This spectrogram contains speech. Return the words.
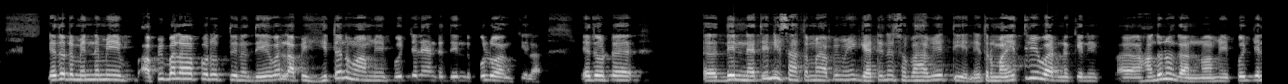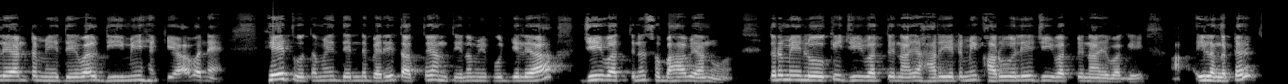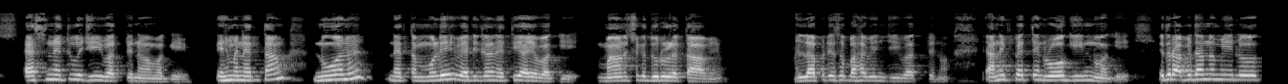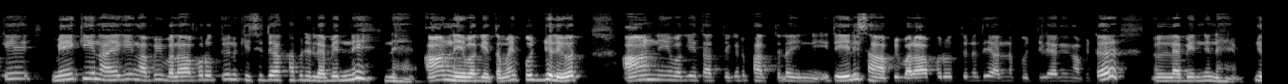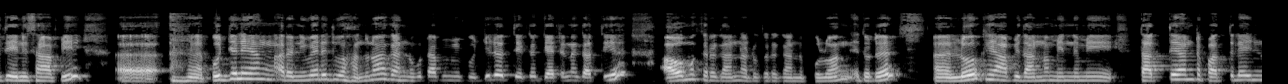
එතට මෙන්න මේ අපි බලාපොරොත්තින දේවල් අපි හිතනවා මේ පුද්ජලයන්ට දෙන්න පුළුවන් කියලා. එතොට දෙන්න නැති නිසාතම අපි මේ ගැටෙන ස්වභාවේ තිය එතර මෛත්‍රී වර්ණ කෙනෙ හඳුන ගන්නවා මේ පුද්ජලයන්ට මේ දේවල් දීමේ හැකියාව නෑ. හේතුව තමයි දෙන්න බැරි තත්ත්වයන් තින මේ පුද්ජලයා ජීවත්වෙන ස්වභාව අනුව. තර මේ ලෝක ජීවත්වෙන අය හරියට මේ කරුවලේ ජීවත්වෙන අය වගේ. ඊළඟට ඇස් නැතුව ජීවත්වෙනවා වගේ. එහෙම නැත්තං නුවන නැත්තම් මොලේ වැඩිට නැති අය වගේ. මානසික දුරුලතාවේ. ලපට ස්වභාවෙන් ජීවත්වෙනවා. අනි පැත්තෙන් රෝගීන් වගේ. එතර අභිධන්න මේ ලෝකේ මේ කිය අයගෙන් අපි බලාපොරොත්තුවෙන කිසි දෙයක් අපිට ලැබෙන්නේ නැහැ. ආන්නේ වගේ තමයි පුද්ජලියොත් ආන්නේ වගේ තත්වකට පත්වල ඉන්න. ඉති එනි සාපි බලාපොරොත්තුනද යන්න පුද්ජලයගෙන් අපිට ලැබෙන්නේ නැහැ. ඉති එනිසාපි පුද්ජලයන් අර නිවැරදිව හඳුනා ගන්නකට අපි මේ පුද්ජලොත් එක ගැටන ගතිය අවම කරගන්න අටු කරගන්න පුළුවන්. එතොට ලෝකය අපි දන්න මෙන්න මේ තත්ත්වයන්ට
